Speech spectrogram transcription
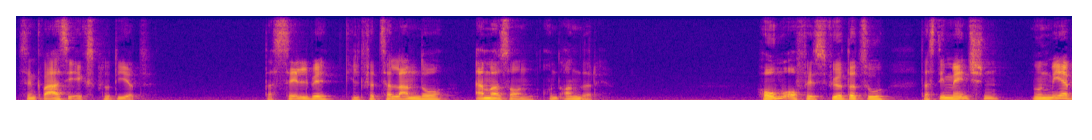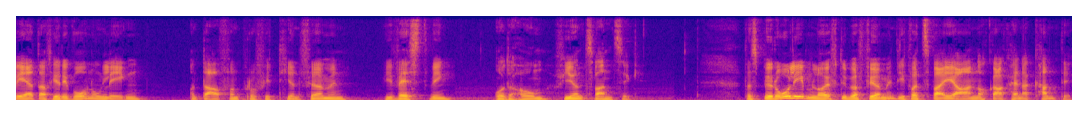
sind quasi explodiert. Dasselbe gilt für Zalando, Amazon und andere. Homeoffice führt dazu, dass die Menschen nun mehr Wert auf ihre Wohnung legen und davon profitieren Firmen wie Westwing oder Home24. Das Büroleben läuft über Firmen, die vor zwei Jahren noch gar keiner kannte,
